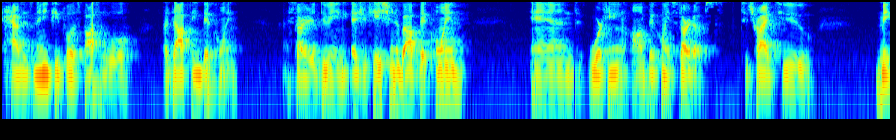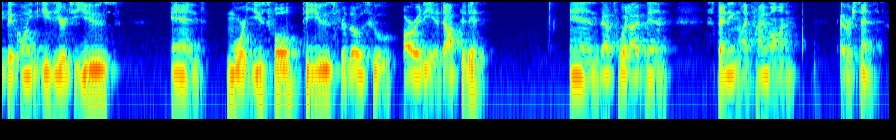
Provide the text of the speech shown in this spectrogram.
have as many people as possible adopting Bitcoin. I started doing education about Bitcoin and working on Bitcoin startups to try to make Bitcoin easier to use and more useful to use for those who already adopted it. And that's what I've been spending my time on ever since.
